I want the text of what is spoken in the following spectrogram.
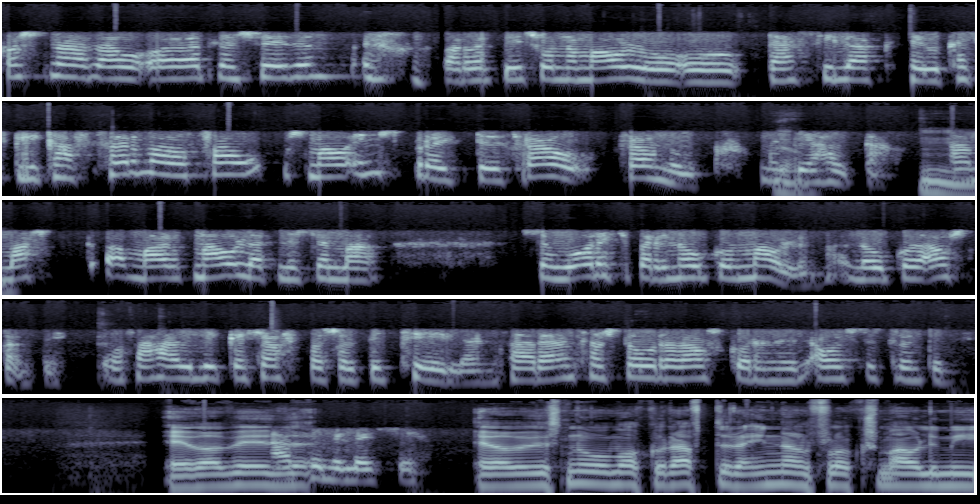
kostnað á, á öllum sviðum, var þetta í svona mál og, og Desilag hefur kannski líka haft þörfa að fá smá einspröytu frá, frá núk, myndi ég halda. Mm. Það er margt, málefni sem, að, sem voru ekki bara nóguð málum, nóguð ástandi og það hafi líka hjálpað svolítið til en það er ennþá stórar áskoranir á þessu ströndinni. Ef að við ef við snúum okkur aftur að innanflokksmálum í,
